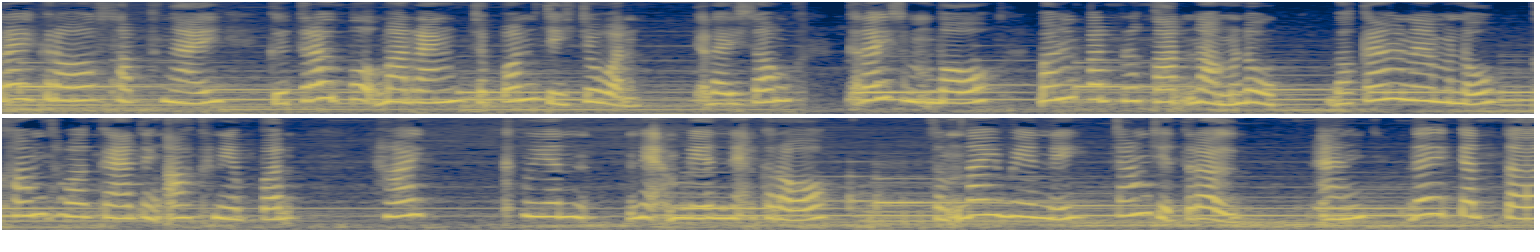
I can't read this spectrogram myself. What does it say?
ក្រីក្រសពថ្ងៃគឺត្រូវពួកបារាំងជប៉ុនជិះជួនក្តីសុខក្តីសម្បូរបានប៉ັດប្រកាសដល់មនុស្សបើកាលណាមនុស្សខំធ្វើការទាំងអស់គ្នាពិតហើយគ្មានអ្នកមានអ្នកក្រសម្ដីវានេះចាំជាត្រូវអញដេកកាត់ទៅ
